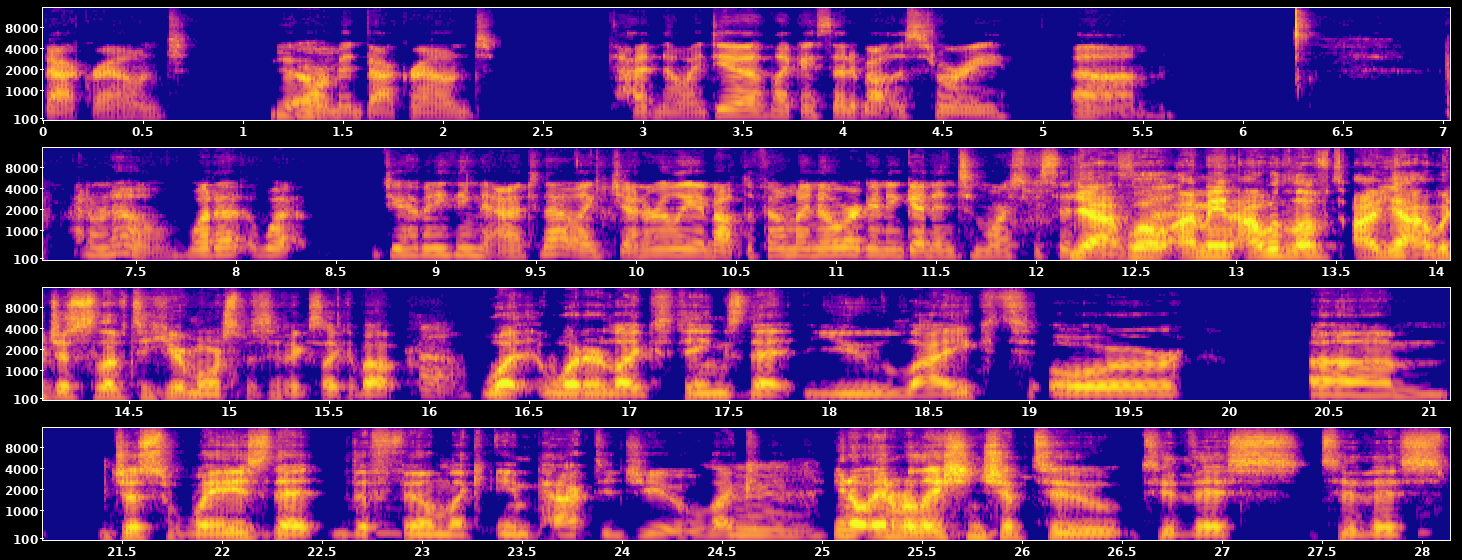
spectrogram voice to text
background, yeah. Mormon background. Had no idea, like I said, about the story. Um, I don't know what a, what. Do you have anything to add to that? Like generally about the film? I know we're going to get into more specifics. Yeah, well, but- I mean, I would love, to, I, yeah, I would just love to hear more specifics, like about oh, what what are like things that you liked, or um, just ways that the film like impacted you, like mm, you know, in relationship to to this to this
